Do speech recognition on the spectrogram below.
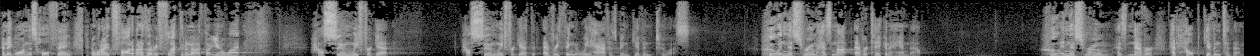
and they go on this whole thing. And what I thought about as I reflected on that, I thought, you know what? How soon we forget. How soon we forget that everything that we have has been given to us. Who in this room has not ever taken a handout? Who in this room has never had help given to them?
